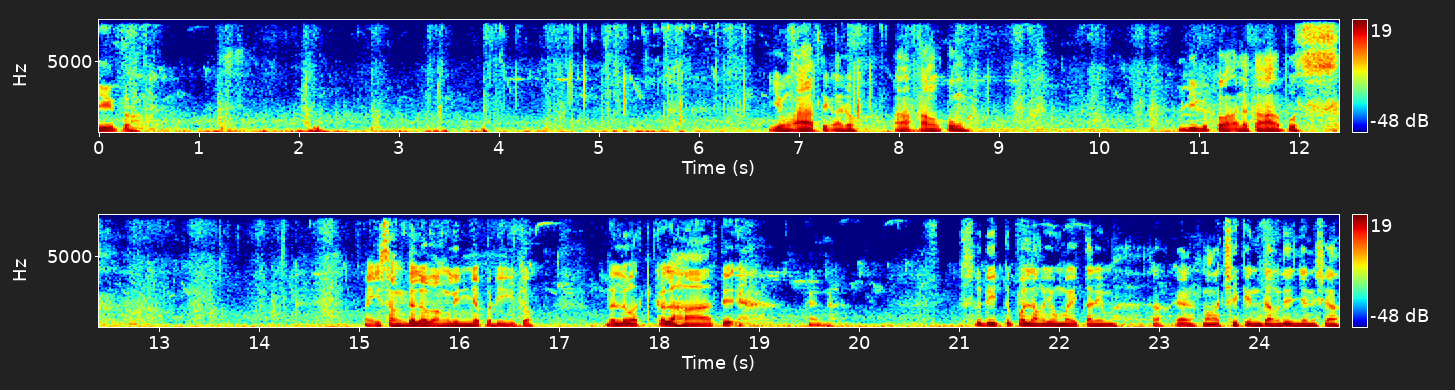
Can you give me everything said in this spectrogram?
dito. Yung ating ano, ah, kangkong. Hindi ko pa natapos. May isang dalawang linya pa dito. Dalawat kalahati. Ayan. So dito pa lang yung may tanim. So, ayan, mga chicken dang din yan siya.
